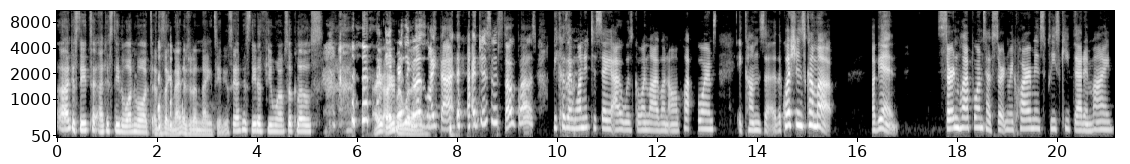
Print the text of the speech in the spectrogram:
"I just need to, I just need one more." And it's like 990, and you say, "I just need a few more. I'm so close." I, I it really that. was like that. I just was so close because I wanted to say I was going live on all platforms. It comes, uh, the questions come up again. Certain platforms have certain requirements. Please keep that in mind.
